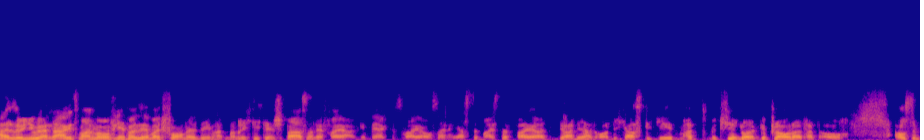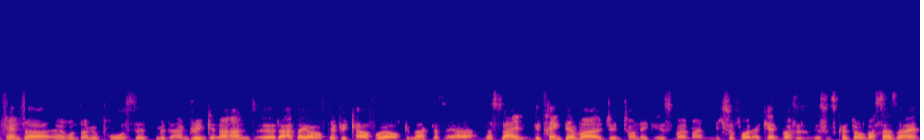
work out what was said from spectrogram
Also Julian Nagelsmann war auf jeden Fall sehr weit vorne, dem hat man richtig den Spaß an der Feier angemerkt. Das war ja auch seine erste Meisterfeier. Ja, der hat ordentlich Gas gegeben, hat mit vielen Leuten geplaudert, hat auch aus dem Fenster äh, runtergeprostet mit einem Drink in der Hand. Äh, da hat er ja auf der PK vorher auch gesagt, dass er, dass sein Getränk der Wahl Gin Tonic ist, weil man nicht sofort erkennt, was es ist. Es könnte auch Wasser sein.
